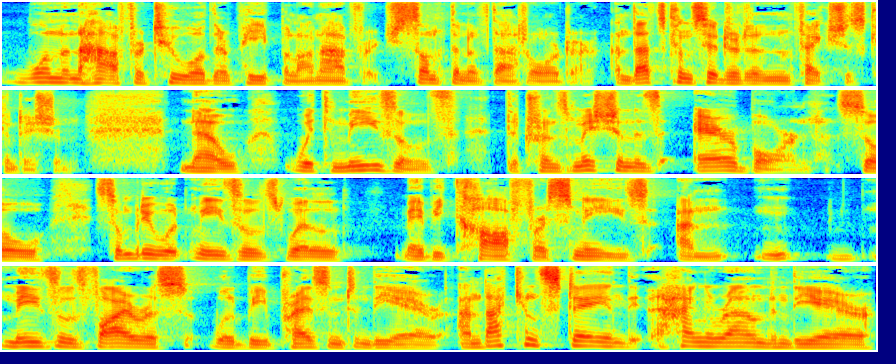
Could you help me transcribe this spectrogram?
one and a half or two other people on average, something of that order. And that's considered an infectious condition. Now, with measles, the transmission is airborne. So somebody with measles will maybe cough or sneeze, and measles virus will be present in the air, and that can stay the, hang around in the air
